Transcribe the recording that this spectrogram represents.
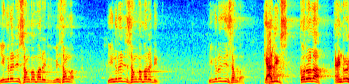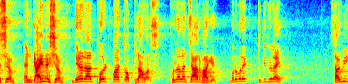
इंग्रजी संघ मराठीत मी सांगा इंग्रजी संघ मराठीत. इंग्रजी सांगा calyx corolla androecium and gynoecium there are fourth part of flowers फुलाला चार भाग आहेत. बरोबर आहे? तू कितीला आहे. सहावी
